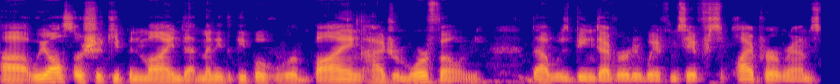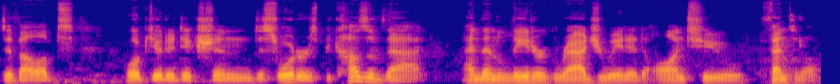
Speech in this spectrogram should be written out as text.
Uh, we also should keep in mind that many of the people who were buying hydromorphone that was being diverted away from safer supply programs developed opioid addiction disorders because of that, and then later graduated onto fentanyl.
